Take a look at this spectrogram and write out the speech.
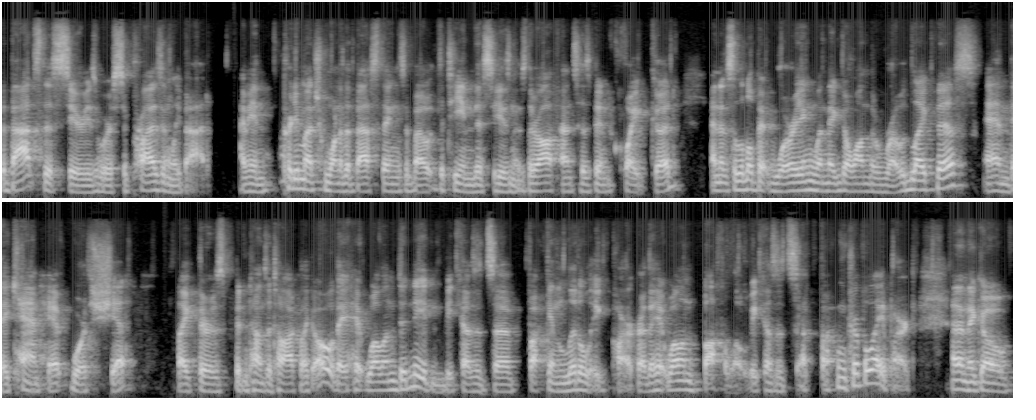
The bats this series were surprisingly bad. I mean, pretty much one of the best things about the team this season is their offense has been quite good. And it's a little bit worrying when they go on the road like this and they can't hit worth shit. Like there's been tons of talk like, oh, they hit well in Dunedin because it's a fucking little league park, or they hit well in Buffalo because it's a fucking AAA park. And then they go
